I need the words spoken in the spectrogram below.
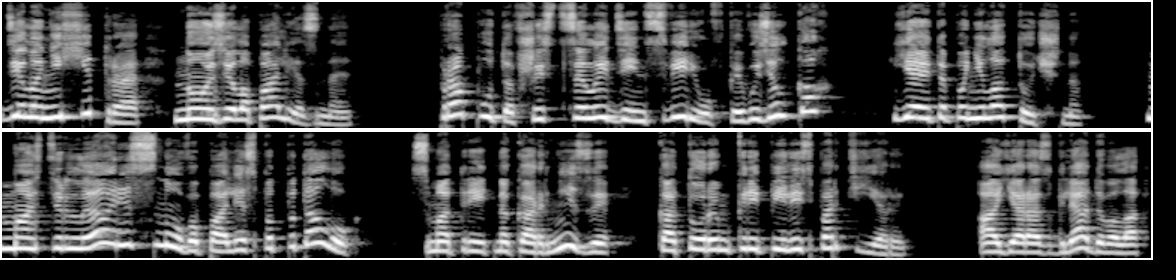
Дело не хитрое, но дело полезное. Пропутавшись целый день с веревкой в узелках, я это поняла точно. Мастер Леарис снова полез под потолок, смотреть на карнизы, к которым крепились портьеры. А я разглядывала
